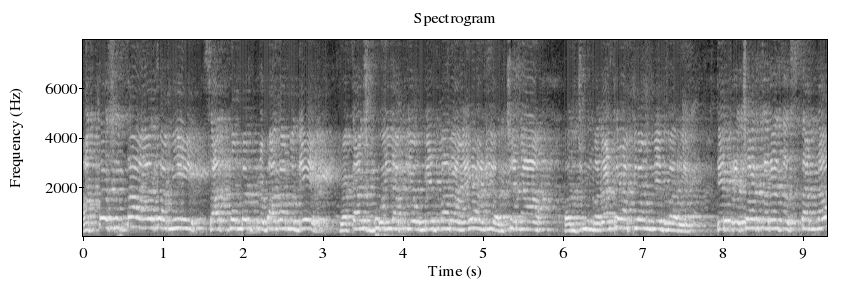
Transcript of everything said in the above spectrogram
आता सुद्धा आज आम्ही सात नंबर प्रभागामध्ये प्रकाश भोई आपले उमेदवार आहे आणि अर्चना अर्जुन मराठे आपला उमेदवार आहे. ते प्रचार करत असताना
